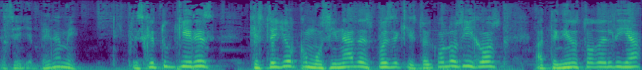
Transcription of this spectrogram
decía espérame, es que tú quieres que esté yo como si nada después de que estoy con los hijos, atendiendo todo el día,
